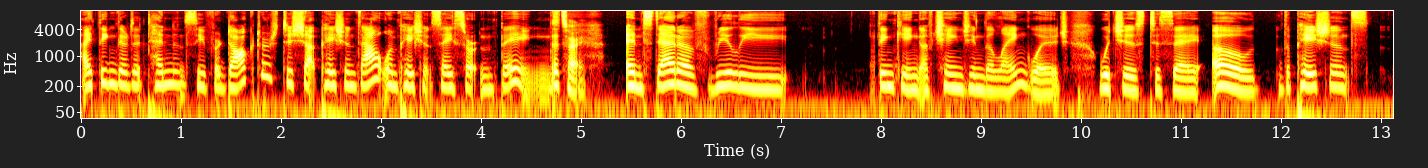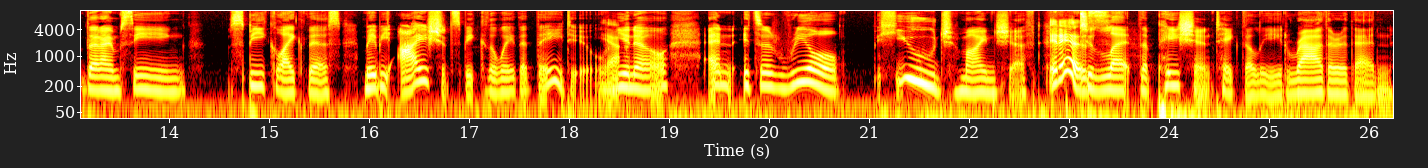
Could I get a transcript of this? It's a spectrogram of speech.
I, think there's a tendency for doctors to shut patients out when patients say certain things That's right. instead of really thinking of changing the language, which is to say, oh, the patients that I'm seeing speak like this, maybe I should speak the way that they do, Yeah. you know? And it's a real huge mind shift It is. to let the patient take the lead rather than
